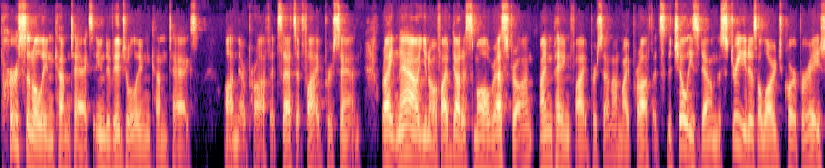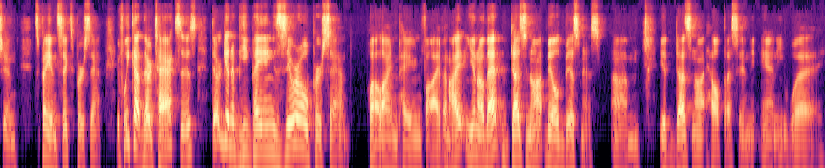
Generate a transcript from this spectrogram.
personal income tax, individual income tax on their profits. That's at 5%. Right now, you know, if I've got a small restaurant, I'm paying 5% on my profits. The Chili's down the street is a large corporation, it's paying 6%. If we cut their taxes, they're going to be paying 0% while I'm paying five. And I, you know, that does not build business. Um, it does not help us in any way.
